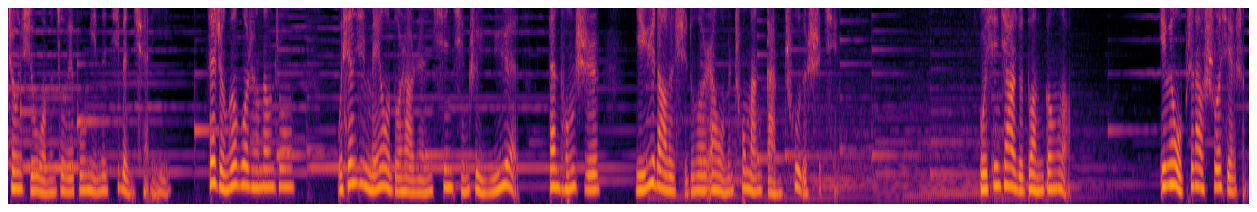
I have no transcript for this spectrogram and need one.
争取我们作为公民的基本权益。在整个过程当中，我相信没有多少人心情是愉悦的，但同时，也遇到了许多让我们充满感触的事情。我星期二就断更了，因为我不知道说些什么，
